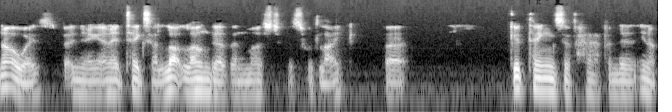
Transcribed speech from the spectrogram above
Not always, but and it takes a lot longer than most of us would like. But good things have happened. And you know,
